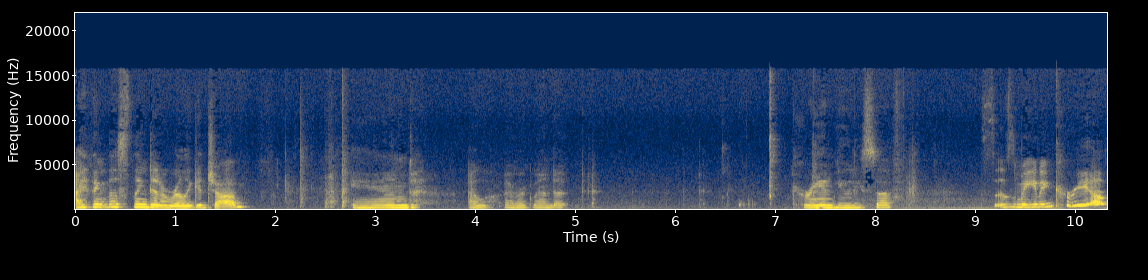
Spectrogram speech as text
I think this thing did a really good job and I, I recommend it. Korean beauty stuff. Says made in Korea.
